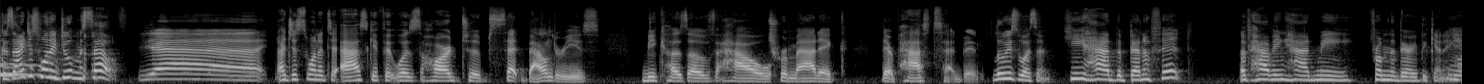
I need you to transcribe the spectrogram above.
because I just want to do it myself. Yeah. I just wanted to ask if it was hard to set boundaries because of how traumatic their pasts had been. Louis wasn't. He had the benefit of having had me from the very beginning. Yeah,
